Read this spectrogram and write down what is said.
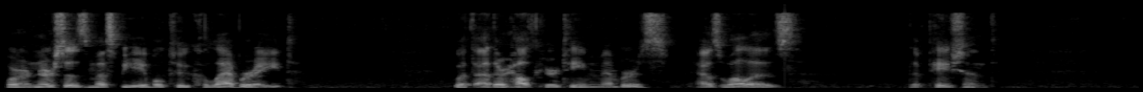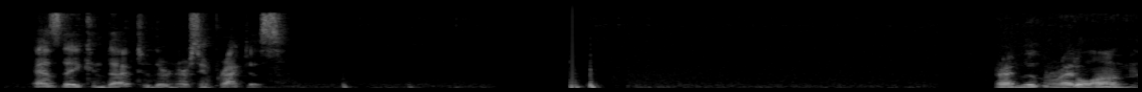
where nurses must be able to collaborate with other healthcare team members as well as the patient as they conduct their nursing practice. All right, moving right along.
